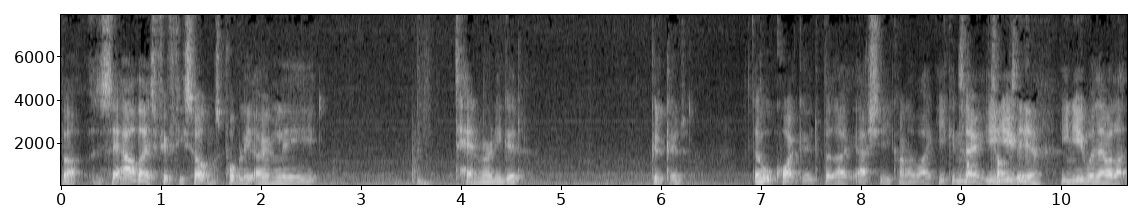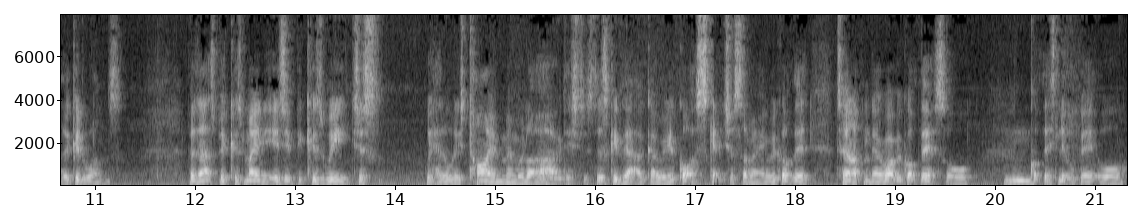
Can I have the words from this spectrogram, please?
But say out of those fifty songs, probably only ten were any good. Good, good. They're all quite good, but like actually, kind of like you can know you knew tier. you knew when they were like the good ones. But that's because mainly is it because we just we had all this time and we we're like, oh, let's just let's give that a go. We've got a sketch or something. We've got the turn up and go right. We've got this or Mm. got this little bit or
